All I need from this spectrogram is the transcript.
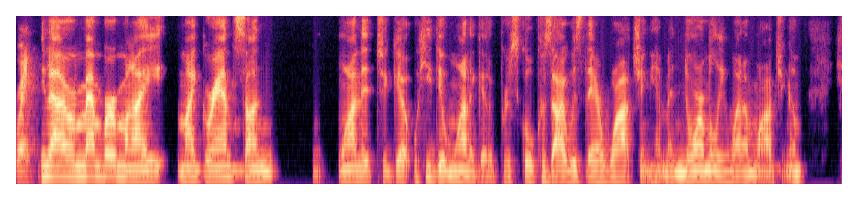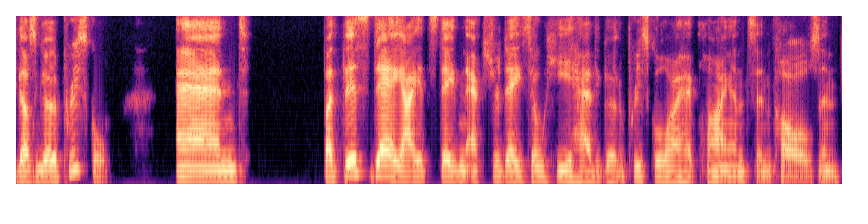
Right. You know, I remember my my mm-hmm. grandson wanted to go. He didn't want to go to preschool because I was there watching him. And normally when I'm watching him, he doesn't go to preschool. And but this day I had stayed an extra day, so he had to go to preschool. I had clients and calls and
